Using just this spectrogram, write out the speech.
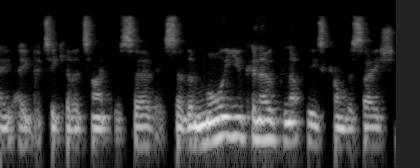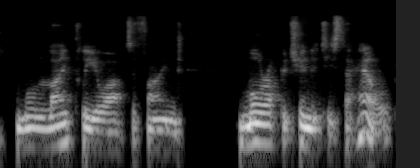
a, a, particular type of service. So the more you can open up these conversations, the more likely you are to find more opportunities to help,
